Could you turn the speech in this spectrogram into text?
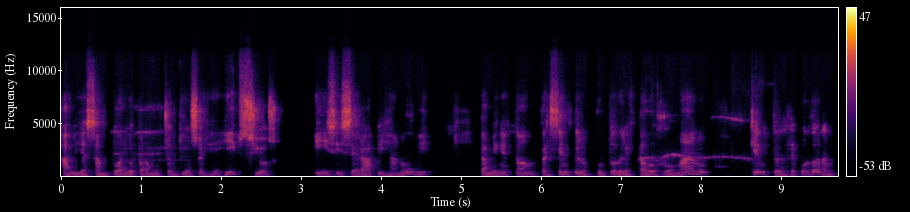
Había santuario para muchos dioses egipcios, Isis, Serapis, Anubi. También estaban presentes los cultos del Estado romano, que ustedes recordarán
